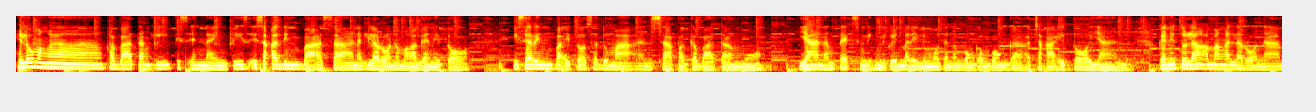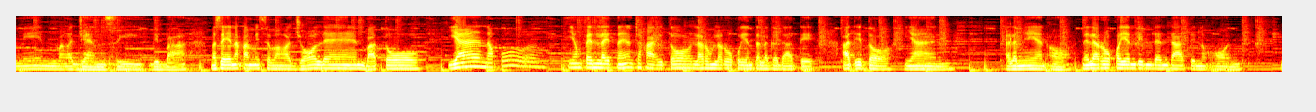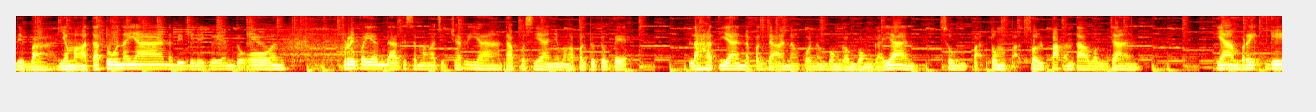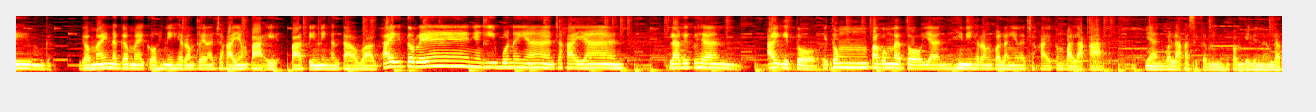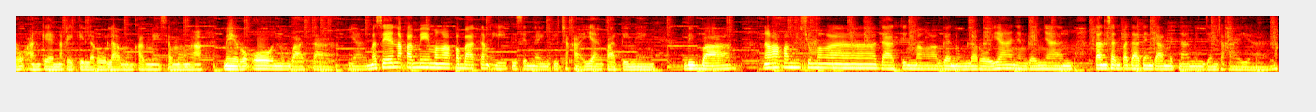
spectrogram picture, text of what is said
Hello mga kabatang 80s and 90s. Isa ka din ba sa naglaro ng mga ganito? Isa rin ba ito sa dumaan sa pagkabata mo? Yan ang text, hindi, hindi ko yun malilimutan ng bonggang-bongga. At saka ito, yan. Ganito lang ang mga laro namin, mga Gen Z, ba? Masaya na kami sa mga Jolen, Bato. Yan, ako. Yung penlight na yan, tsaka ito, larong-laro ko yan talaga dati. At ito, yan. Alam niyo yan, oh. Nalaro ko yan din din dati noon. 'Di ba? Yung mga tattoo na yan, nabibili ko yan doon. Free pa yan dati sa mga chicherya. Tapos yan, yung mga pagtutupi. Lahat yan, napagdaanan ko ng bonggang-bongga. Yan, sumpa, tumpa, sulpak ang tawag dyan. Yan, break game. Gamay na gamay ko, hinihiram ko yan. At saka yung pa, patining ang tawag. Ay, ito rin. Yung ibo na yan. Tsaka yan. Lagi ko yan. Ay, ito. Itong pagong na to, yan, hinihiram ko lang yan. At saka itong palaka. Yan, wala kasi kami nung pambili ng laruan. Kaya nakikilaro lamang kami sa mga mayroon nung bata. Yan. Masaya na kami mga kabatang 80s and 90s. Tsaka yan, patining. ba? Nakakamiss yung mga dating mga ganong laro. Yan, yung ganyan. Tansan pa dating gamit namin dyan. Tsaka yan.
